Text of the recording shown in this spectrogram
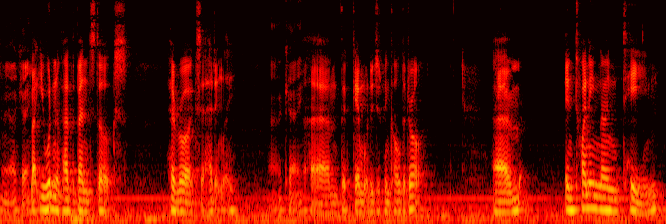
Yeah, okay, Like you wouldn't have had the Ben Stokes heroics at Headingley. okay, Um, the game would have just been called a draw. Um, in 2019,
